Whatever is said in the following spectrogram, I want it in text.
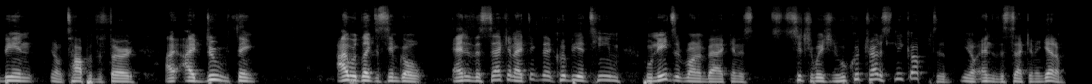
being, you know, top of the third. I, I do think I would like to see him go end of the second. I think there could be a team who needs a running back in a situation who could try to sneak up to you know end of the second and get him.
